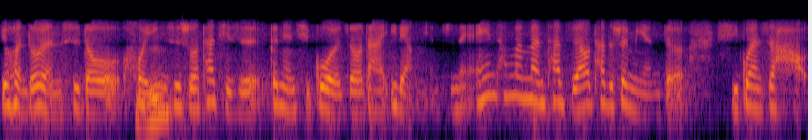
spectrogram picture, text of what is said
有很多人是都回应是说，他其实更年期过了之后，大概一两年之内，哎，他慢慢他只要他的睡眠的习惯是好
